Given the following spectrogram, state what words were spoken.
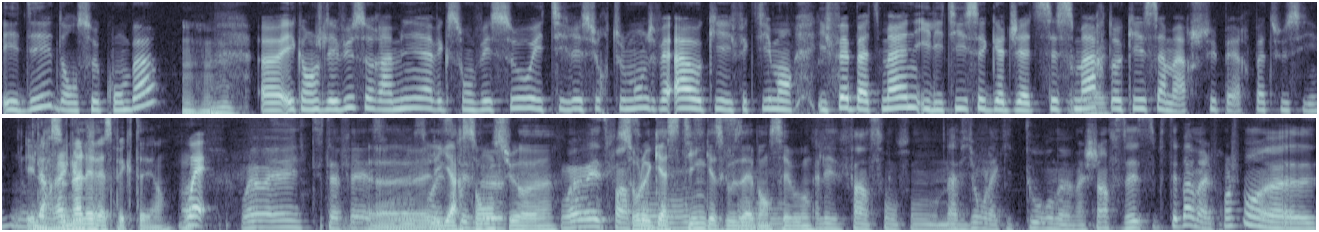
aider dans ce combat. Mhm. Euh, et quand je l'ai vu se ramener avec son vaisseau et tirer sur tout le monde, j'ai fait Ah, ok, effectivement, il fait Batman, il utilise ses gadgets, c'est smart, ok, ça marche, super, pas de souci. Donc, Et la l'arsenal est respecté. hein. Ouais, Ouais, ouais, ouais, tout à fait. Euh, son les garçons de- sur. euh, Ouais, ouais, enfin, Sur le casting, qu'est-ce que vous avez pensé, vous Allez, enfin, son, son avion là qui tourne, machin, c'était pas mal. Franchement, euh,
